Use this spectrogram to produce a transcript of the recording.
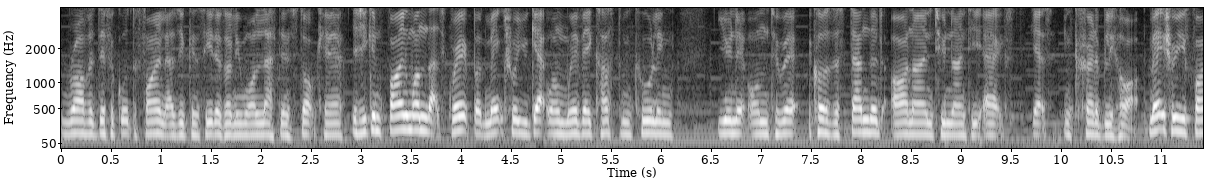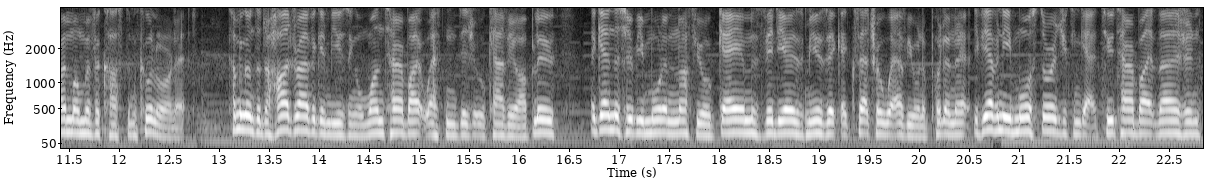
rather difficult to find as you can see there's only one left in stock here. If you can find one that's great but make sure you get one with a custom cooling unit onto it because the standard R9 290X gets incredibly hot. Make sure you find one with a custom cooler on it. Coming onto the hard drive, we're going to be using a 1TB Western Digital Caviar Blue. Again, this should be more than enough for your games, videos, music, etc, whatever you want to put in it. If you ever need more storage, you can get a 2TB version,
